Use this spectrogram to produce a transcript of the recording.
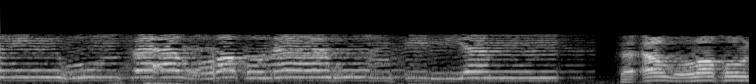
منهم فأغرقناهم في اليم. فأغرقناهم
